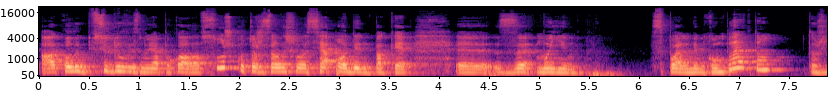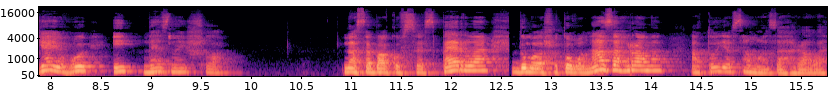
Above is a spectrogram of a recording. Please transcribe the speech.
А коли всю білизну я поклала в сушку, тож залишилося один пакет е, з моїм спальним комплектом, тож я його і не знайшла. На собаку все сперла, думала, що то вона заграла, а то я сама заграла.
